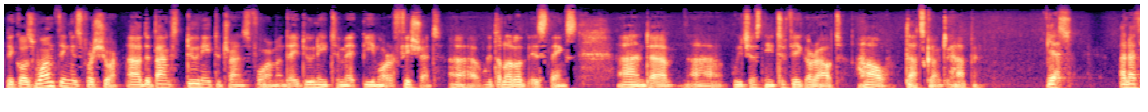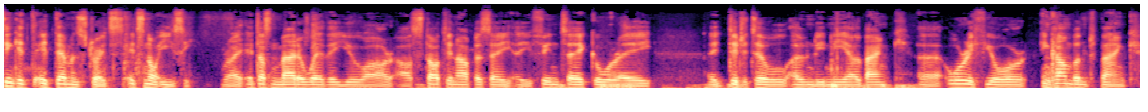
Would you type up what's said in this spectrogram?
Because one thing is for sure, uh, the banks do need to transform and they do need to make, be more efficient uh, with a lot of these things, and uh, uh, we just need to figure out how that's going to happen. Yes, and I think it it demonstrates it's not easy, right? It doesn't matter whether you are, are starting up as a, a fintech or a a digital only neobank, uh, or if you're incumbent bank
